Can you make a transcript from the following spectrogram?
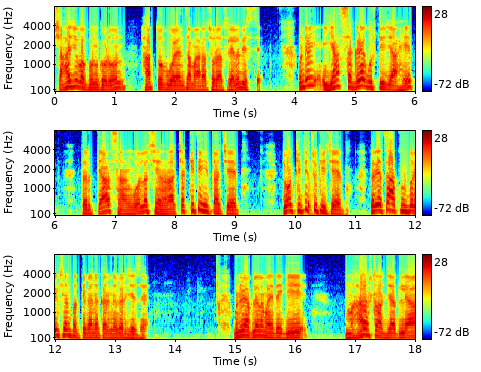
शहाजी बापूंकडून हा तोप गोळ्यांचा मारा सुरू असलेला दिसते मंडळी या सगळ्या गोष्टी ज्या आहेत तर त्या सांगोला शहराच्या किती हिताच्या आहेत किंवा किती चुकीच्या आहेत तर याचं आत्मपरीक्षण प्रत्येकानं करणं गरजेचं आहे. मंडळी आपल्याला माहीत आहे की महाराष्ट्र राज्यातल्या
